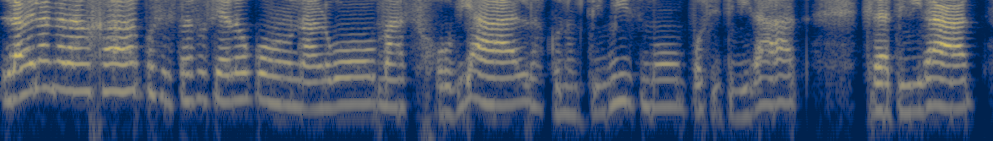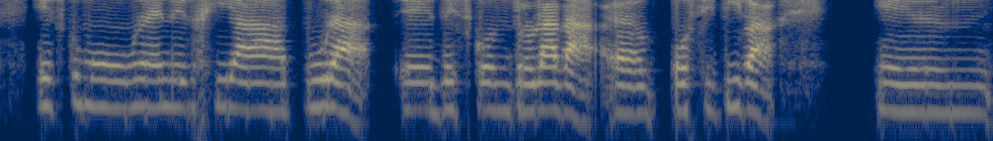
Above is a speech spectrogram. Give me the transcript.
La vela naranja pues está asociado con algo más jovial, con optimismo, positividad, creatividad. Es como una energía pura, eh, descontrolada, eh, positiva, Em,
